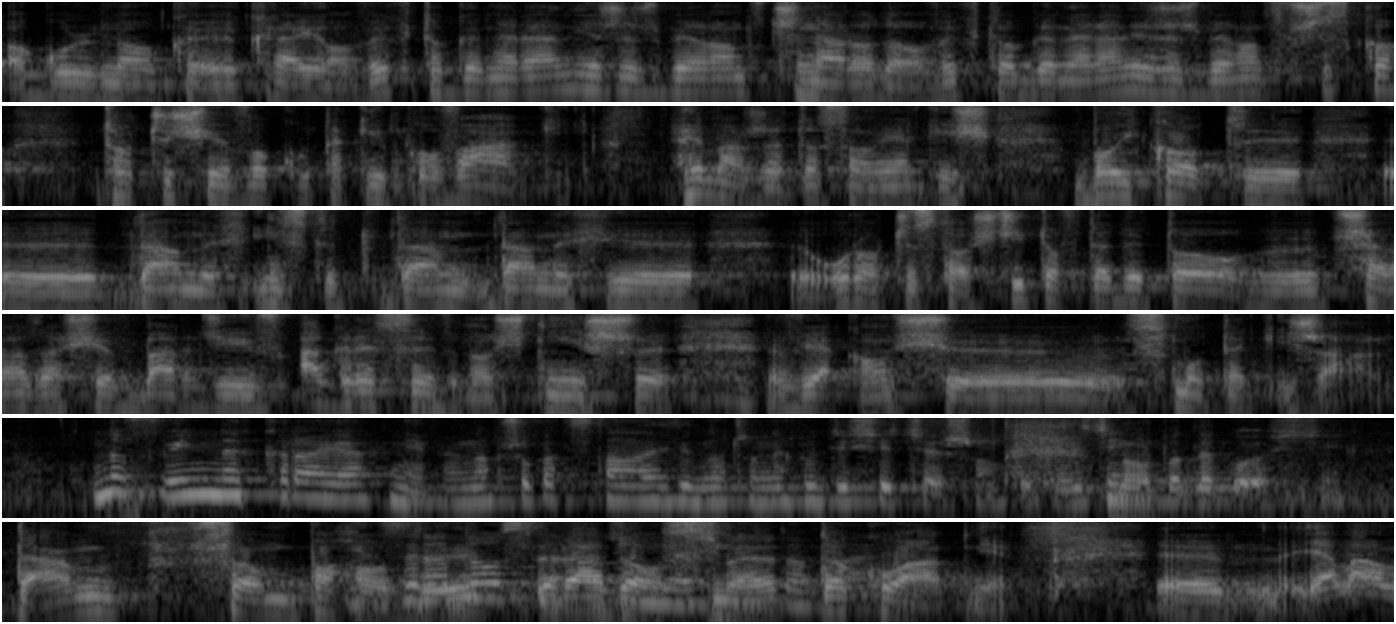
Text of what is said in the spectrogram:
ogólnokrajowych, to generalnie rzecz biorąc, czy narodowych, to generalnie rzecz biorąc wszystko toczy się wokół takiej powagi. Chyba, że to są jakieś bojkoty y, danych, dan, danych y, uroczystości, to wtedy to y, przeradza się w bardziej w agresywność niż w jakąś smutek i żal. No w innych krajach, nie wiem, na przykład w Stanach Zjednoczonych ludzie się cieszą, kiedy jest Dzień No, Niepodległości. Tam są pochody radosne, radosne dokładnie. Ja mam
